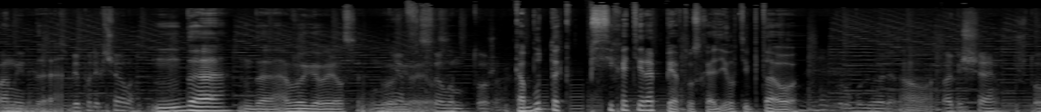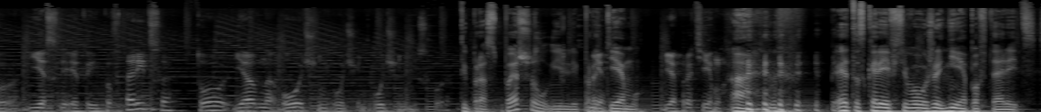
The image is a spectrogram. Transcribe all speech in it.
Поныли. Да. Тебе полегчало? Да, да, выговорился, Мне в выговорился. целом тоже. Как будто к психотерапевту сходил, типа того. Ну, грубо говоря. Вот. Обещаем, что если это и повторится, то явно очень-очень-очень не скоро. Ты про спешл или про Нет. тему? Я про тему. А, это, скорее всего, уже не повторится.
